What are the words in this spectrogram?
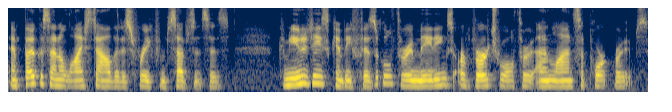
and focus on a lifestyle that is free from substances. Communities can be physical through meetings or virtual through online support groups.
